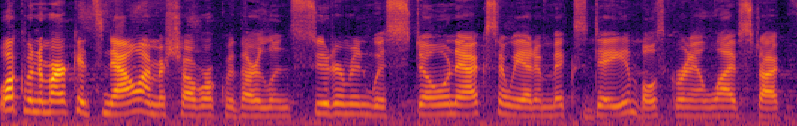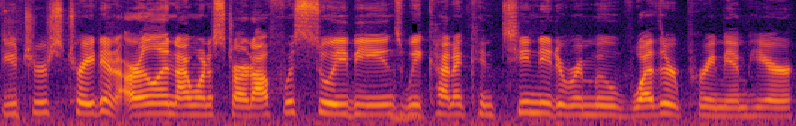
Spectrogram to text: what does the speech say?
Welcome to Markets Now. I'm Michelle Rook with Arlan Suderman with StoneX, and we had a mixed day in both grain and livestock futures trade. And Arlan, I want to start off with soybeans. We kind of continue to remove weather premium here.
